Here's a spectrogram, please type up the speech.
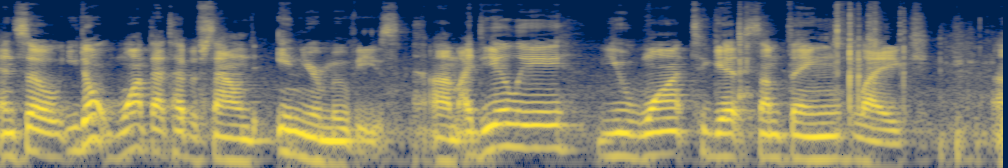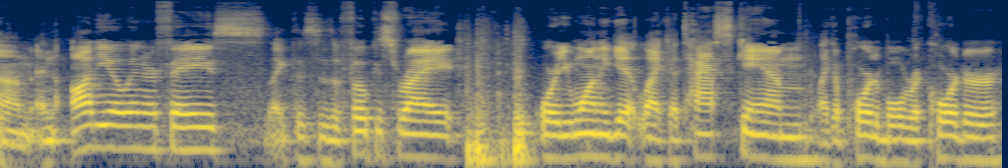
And so you don't want that type of sound in your movies. Um, ideally, you want to get something like um, an audio interface, like this is a Focusrite, or you want to get like a Tascam, like a portable recorder.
